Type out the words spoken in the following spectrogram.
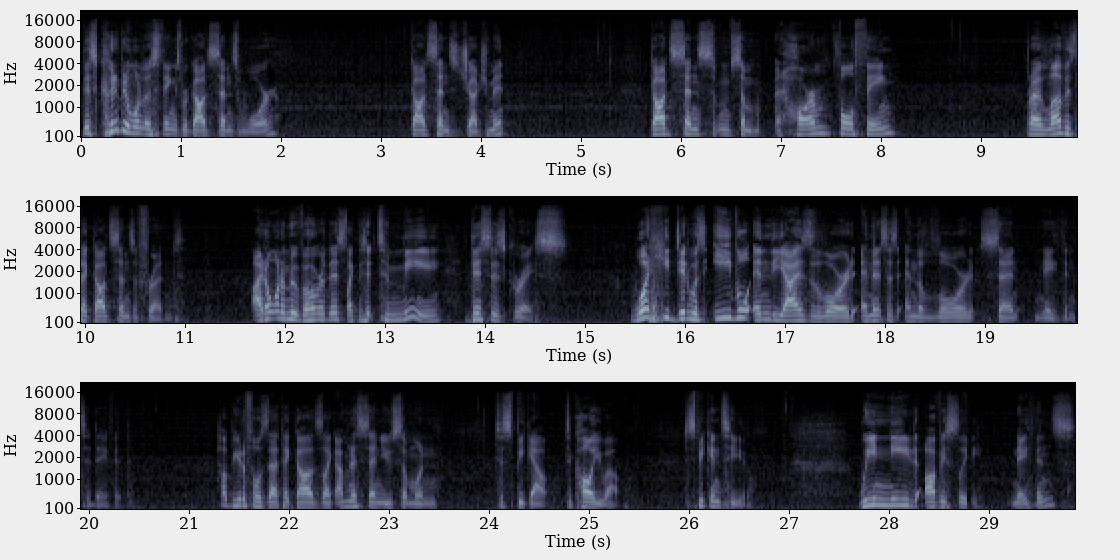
This could have been one of those things where God sends war God sends judgment. God sends some, some harmful thing. But I love is that God sends a friend. I don't want to move over this. Like to me, this is grace. What he did was evil in the eyes of the Lord, and then it says, and the Lord sent Nathan to David. How beautiful is that? That God's like, I'm going to send you someone to speak out, to call you out, to speak into you. We need, obviously, Nathans.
